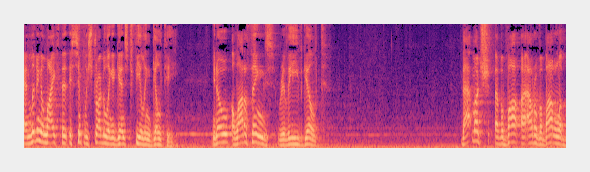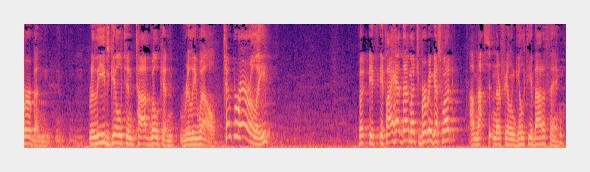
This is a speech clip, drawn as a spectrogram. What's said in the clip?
and living a life that is simply struggling against feeling guilty. You know, a lot of things relieve guilt. that much of a bo- out of a bottle of bourbon relieves guilt in Todd Wilken really well. Temporarily. But if, if I had that much bourbon, guess what? I'm not sitting there feeling guilty about a thing.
